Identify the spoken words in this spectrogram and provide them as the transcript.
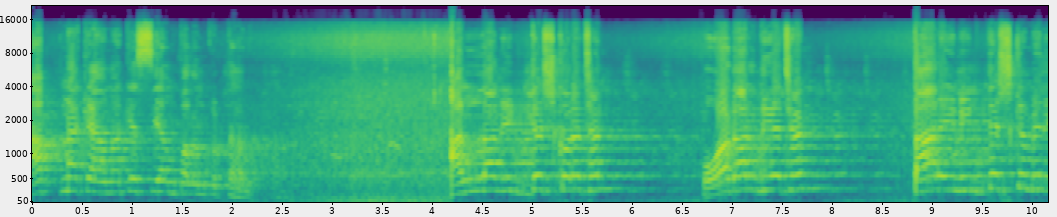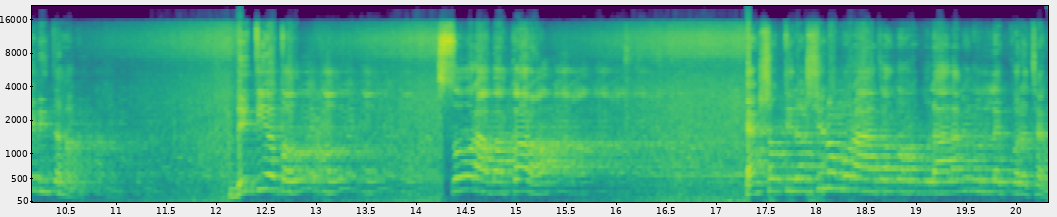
আপনাকে আমাকে সিয়াম পালন করতে হবে। আল্লাহ নির্দেশ করেছেন অর্ডার দিয়েছেন, তার এই নির্দেশকে মেনে নিতে হবে। দ্বিতীয়ত, সোরা বা কারা একশো তিরাশি নম্বর আয়াত আল্লাহ রব্বুল আলমিন উল্লেখ করেছেন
